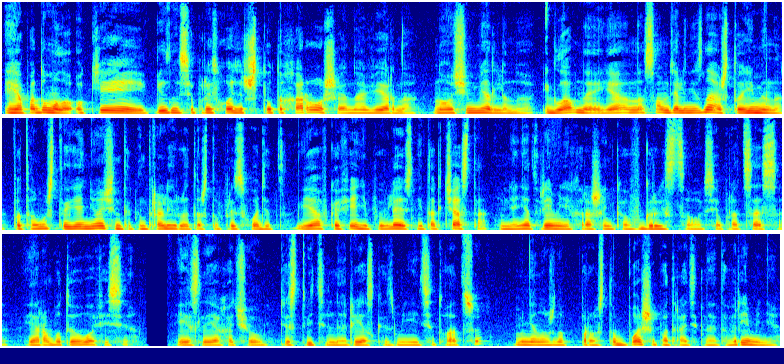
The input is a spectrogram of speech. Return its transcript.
И я подумала, окей, в бизнесе происходит что-то хорошее, наверное, но очень медленно. И главное, я на самом деле не знаю, что именно, потому что я не очень-то контролирую то, что происходит. Я в кофейне появляюсь не так часто. У меня нет времени хорошенько вгрызться во все процессы. Я работаю в офисе. Если я хочу действительно резко изменить ситуацию, мне нужно просто больше потратить на это времени,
